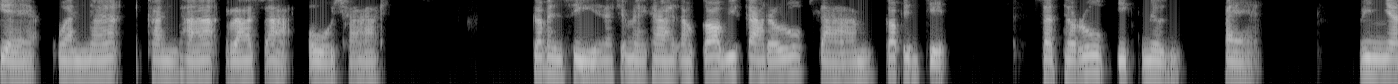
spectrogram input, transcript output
แก่วันนะคันทะราสะโอชา ก็เป็นสี่แล้วใช่ไหมคะแล้วก็วิการรูปสามก็เป็นเจ็ดสัทธรูปอีกหนึ่งแปดวิญญา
